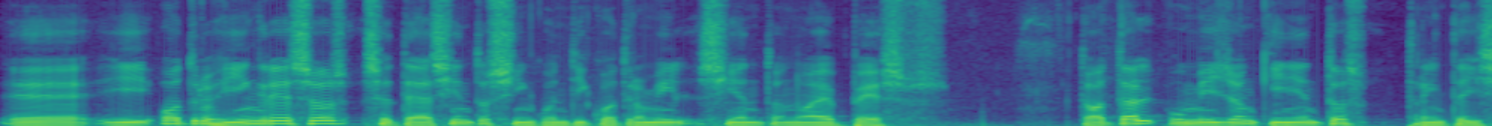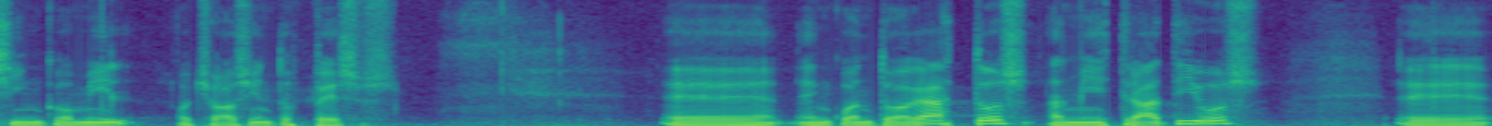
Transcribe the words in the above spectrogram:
eh, y otros ingresos 754.109 pesos. Total 1.535.800 pesos. Eh, en cuanto a gastos administrativos, eh,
